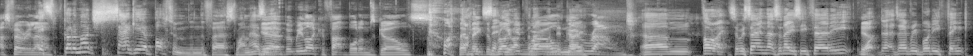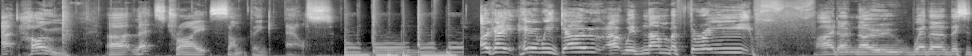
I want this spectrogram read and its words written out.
That's very loud. It's got a much saggier bottom than the first one, hasn't yeah, it? Yeah, but we like a fat bottoms girls. They make the set you up rugged that one, world go I? round. Um, all right, so we're saying that's an AC30. Yeah. What does everybody think at home? Uh, let's try something else. Okay, here we go uh, with number three. I don't know whether this is.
